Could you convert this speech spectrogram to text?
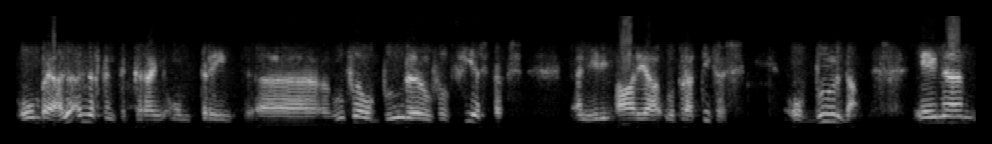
om by hulle inligting te kry om trend uh hoeveel boere, hoeveel veestuks in hierdie area operatief is of boer dan. En ehm um,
